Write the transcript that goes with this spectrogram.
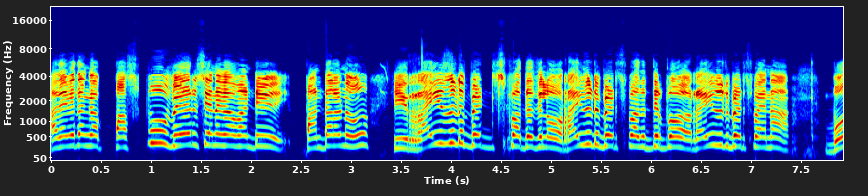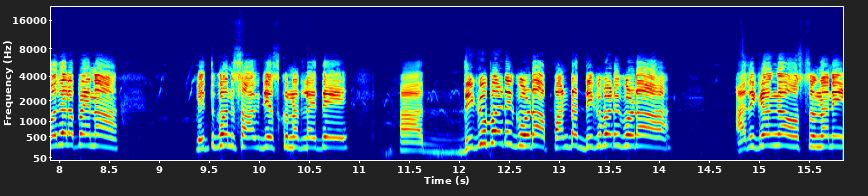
అదేవిధంగా పసుపు వేరుశెనగ వంటి పంటలను ఈ రైజ్డ్ బెడ్స్ పద్ధతిలో రైజ్డ్ బెడ్స్ పద్ధతిలో రైజ్డ్ బెడ్స్ పైన బోదెల పైన విత్తుకొని సాగు చేసుకున్నట్లయితే దిగుబడి కూడా పంట దిగుబడి కూడా అధికంగా వస్తుందని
